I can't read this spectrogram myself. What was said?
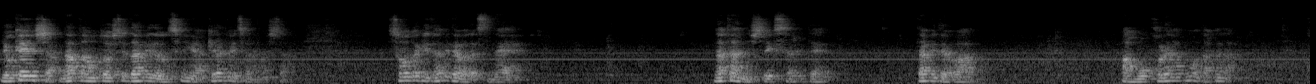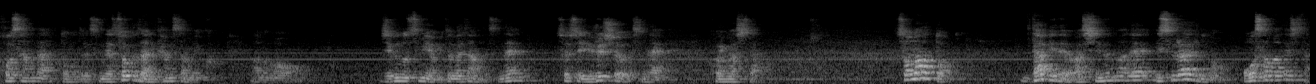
預言者ナタンを通してダビデの罪が明らかにされました。その時ダビデはですねナタンに指摘されてダビデはあもうこれはもうダメだ。降参だと思ってですね即座に神様にあの自分の罪を認めたんですね。そして許しをですね超えました。その後ダビデは死ぬまでイスラエルの王様でした。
